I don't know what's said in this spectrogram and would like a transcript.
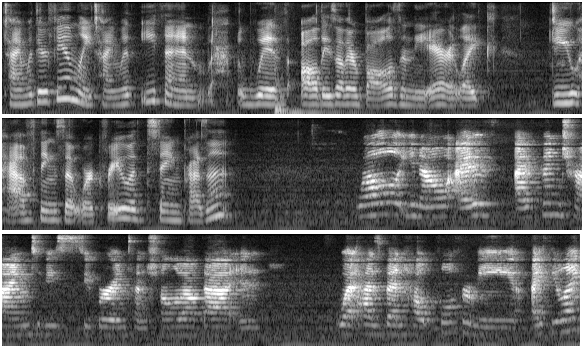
time with your family, time with Ethan, with all these other balls in the air? Like do you have things that work for you with staying present? Well, you know, I've I've been trying to be super intentional about that and what has been helpful for me, I feel like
